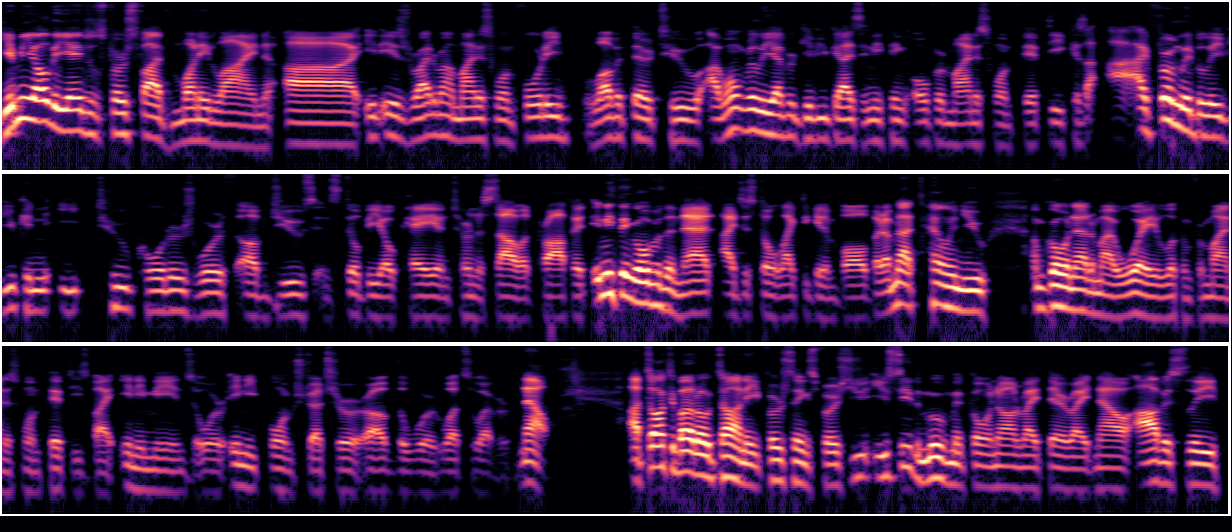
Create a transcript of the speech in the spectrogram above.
Give me all the Angels first five money line. Uh, it is right around minus 140. Love it there too. I won't really ever give you guys anything over minus 150 because I, I, firmly believe you can eat two quarters worth of juice and still be okay and turn a solid profit. Anything over than that, I just don't like to get involved. But I'm not telling you I'm going out of my way looking for minus 150s by any means or any form stretcher of the word whatsoever. Now, I talked about Ohtani. First things first, you, you see the movement going on right there, right now. Obviously,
